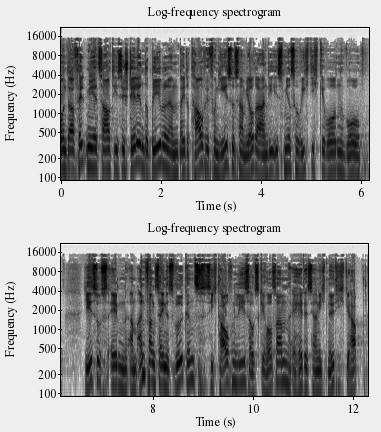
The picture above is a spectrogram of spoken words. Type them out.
und da fällt mir jetzt auch diese Stelle in der Bibel ähm, bei der Taufe von Jesus am Jordan, die ist mir so wichtig geworden, wo Jesus eben am Anfang seines Wirkens sich taufen ließ aus Gehorsam. Er hätte es ja nicht nötig gehabt.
